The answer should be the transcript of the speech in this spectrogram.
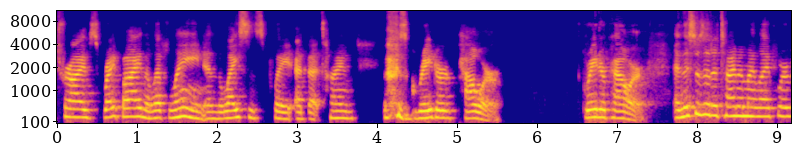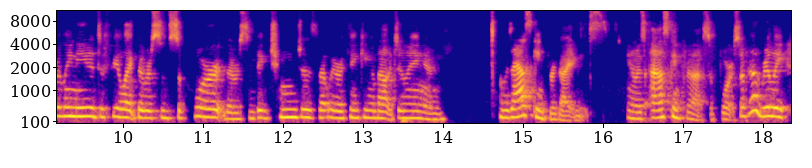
drives right by in the left lane, and the license plate at that time was greater power. Greater power. And this was at a time in my life where I really needed to feel like there was some support, there was some big changes that we were thinking about doing, and I was asking for guidance. You know, I was asking for that support. So I felt really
